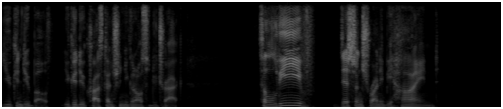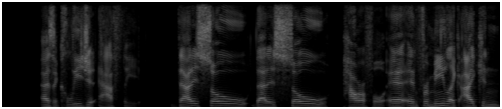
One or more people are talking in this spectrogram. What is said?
you can do both. You could do cross country and you can also do track. To leave distance running behind as a collegiate athlete, that is so, that is so powerful. And, and for me, like I can,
